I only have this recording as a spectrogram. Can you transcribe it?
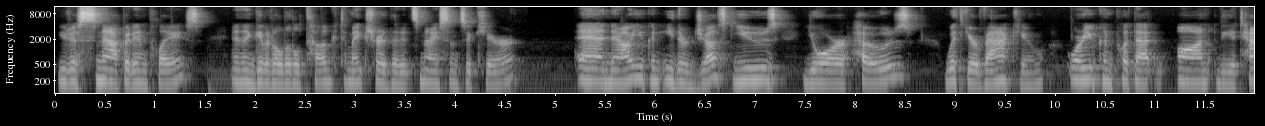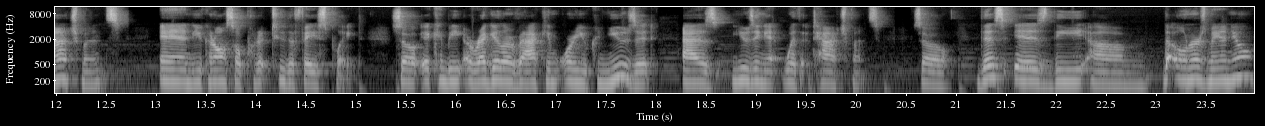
You just snap it in place and then give it a little tug to make sure that it's nice and secure. And now you can either just use your hose with your vacuum, or you can put that on the attachments and you can also put it to the faceplate. So it can be a regular vacuum or you can use it as using it with attachments. So this is the, um, the owner's manual.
